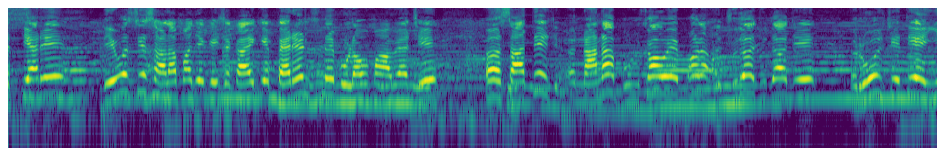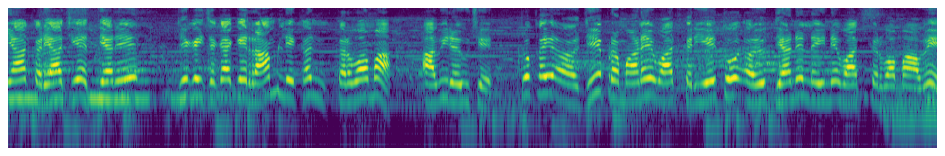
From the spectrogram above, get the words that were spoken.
અત્યારે દેવસ્ય શાળામાં જે કહી શકાય કે પેરેન્ટ્સને બોલાવવામાં આવ્યા છે. સાથે જ નાના ભૂલકાઓએ પણ જુદા જુદા જે રોલ છે તે અહીંયા કર્યા છે. અત્યારે જે કહી શકાય કે રામલેખન કરવામાં આવી રહ્યું છે. તો કઈ જે પ્રમાણે વાત કરીએ તો અયોધ્યાને લઈને વાત કરવામાં આવે.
